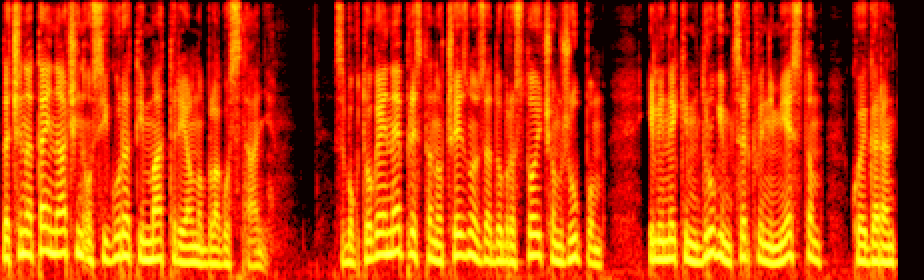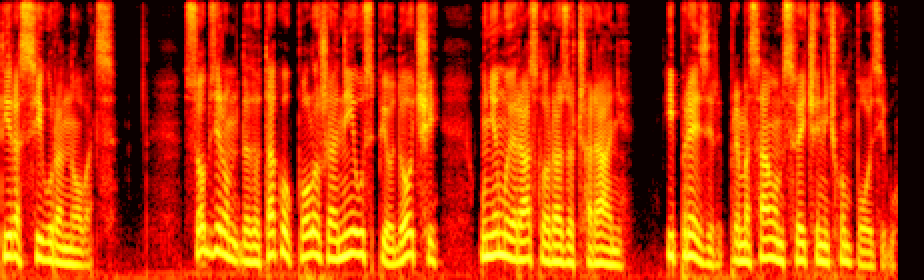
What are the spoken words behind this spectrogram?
da će na taj način osigurati materijalno blagostanje. Zbog toga je neprestano čezno za dobrostojićom župom ili nekim drugim crkvenim mjestom koje garantira siguran novac. S obzirom da do takvog položaja nije uspio doći, u njemu je raslo razočaranje i prezir prema samom svećeničkom pozivu.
